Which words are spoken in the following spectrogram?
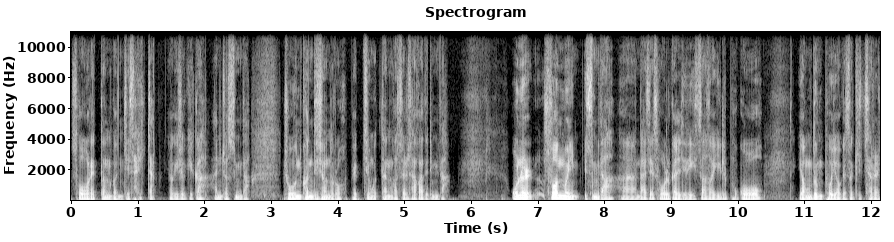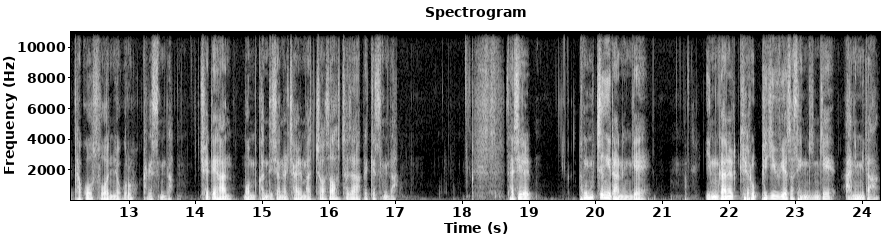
소홀했던 건지 살짝 여기저기가 안 좋습니다. 좋은 컨디션으로 뵙지 못한 것을 사과드립니다. 오늘 수원 모임 있습니다. 아, 낮에 서울 갈 일이 있어서 일 보고 영등포역에서 기차를 타고 수원역으로 가겠습니다. 최대한 몸 컨디션을 잘 맞춰서 찾아뵙겠습니다. 사실 통증이라는 게 인간을 괴롭히기 위해서 생긴 게 아닙니다.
